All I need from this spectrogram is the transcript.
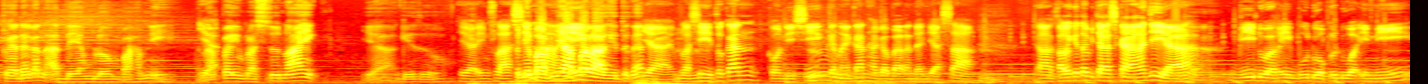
trader kan ada yang belum paham nih. Ya. Kenapa inflasi itu naik? Ya gitu. Ya inflasi Penyebabnya naik. apalah gitu kan? Ya, inflasi itu kan kondisi kenaikan harga barang dan jasa. Nah, kalau kita bicara sekarang aja ya, Ya. Di 2022 ini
